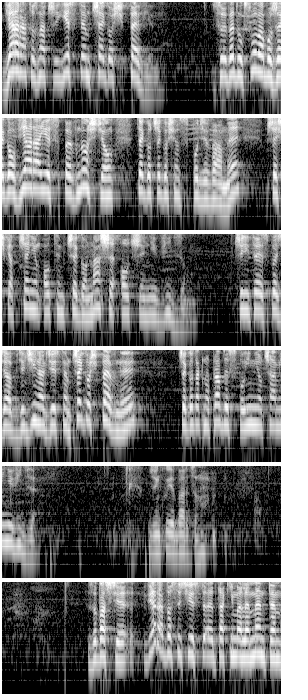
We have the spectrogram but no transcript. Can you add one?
Wiara to znaczy jestem czegoś pewien. Według Słowa Bożego wiara jest pewnością tego, czego się spodziewamy, przeświadczeniem o tym, czego nasze oczy nie widzą. Czyli to jest, powiedziałbym, dziedzina, gdzie jestem czegoś pewny, czego tak naprawdę swoimi oczami nie widzę. Dziękuję bardzo. Zobaczcie, wiara dosyć jest e, takim elementem,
